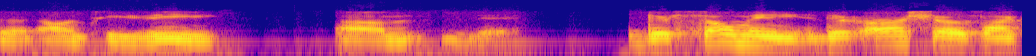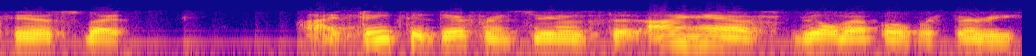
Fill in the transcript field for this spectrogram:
uh, on TV. Um, there's so many. There are shows like this, but I think the difference is that I have built up over 30,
